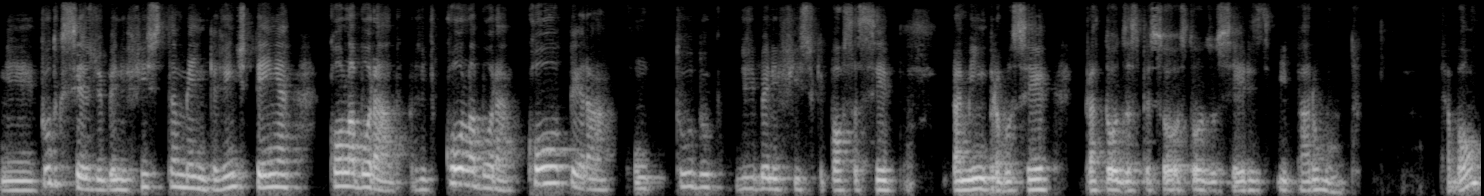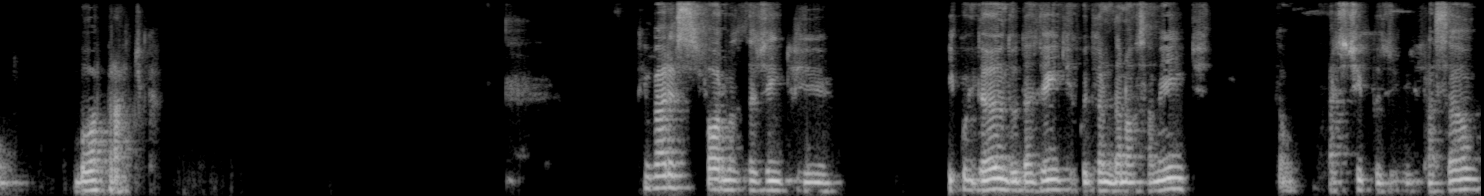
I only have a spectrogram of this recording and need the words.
é, tudo que seja de benefício também, que a gente tenha colaborado, para a gente colaborar, cooperar com tudo de benefício que possa ser para mim, para você, para todas as pessoas, todos os seres e para o mundo. Tá bom? Boa prática. Tem várias formas da gente ir cuidando da gente, cuidando da nossa mente. Então, vários tipos de meditação.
